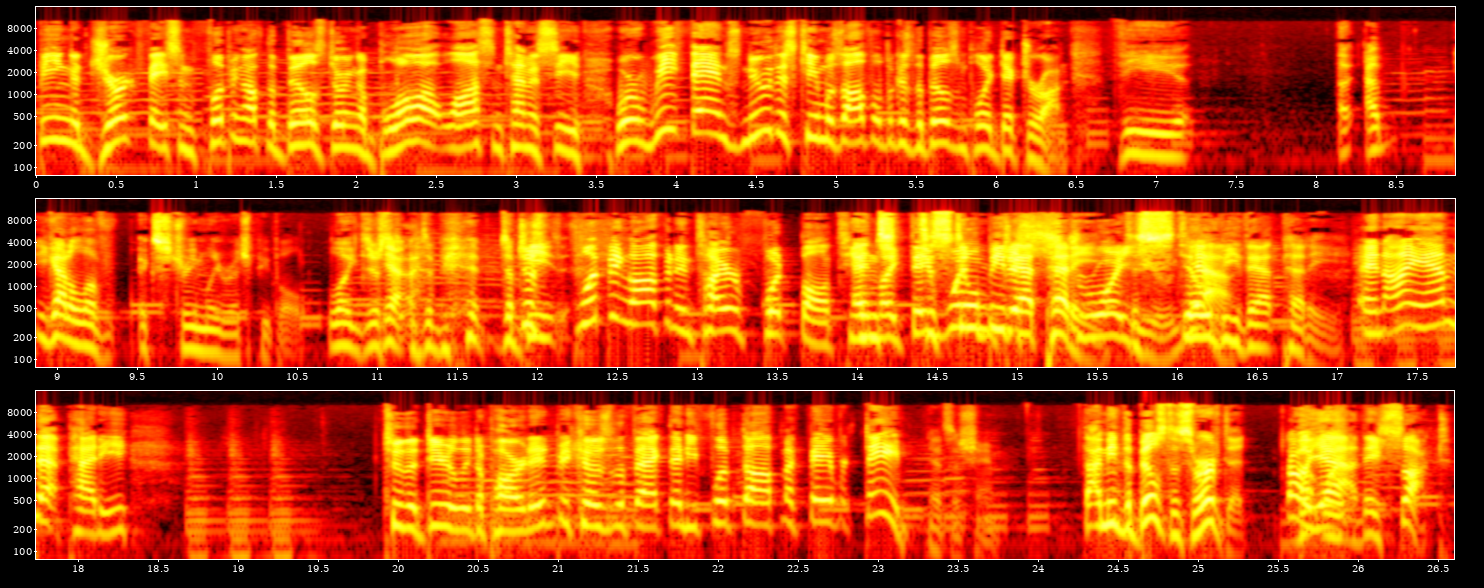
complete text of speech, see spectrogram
being a jerk face and flipping off the Bills during a blowout loss in Tennessee, where we fans knew this team was awful because the Bills employed Dick. The. Uh, I, you gotta love extremely rich people, like just Yeah. to be, to Just be flipping off an entire football team, and like they still be that petty, destroy to still Yeah. be that petty. And I am that petty to the dearly departed because of the fact that he flipped off my favorite team. That's a shame. I mean, the Bills deserved it. Oh yeah, like, they sucked.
